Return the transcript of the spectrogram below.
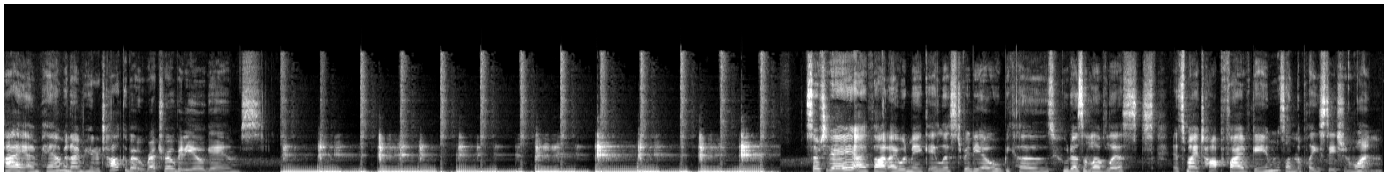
Hi, I'm Pam and I'm here to talk about retro video games. So today I thought I would make a list video because who doesn't love lists? It's my top 5 games on the PlayStation 1.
